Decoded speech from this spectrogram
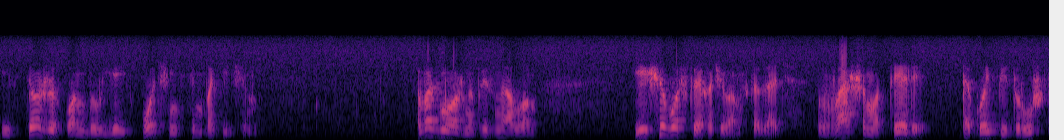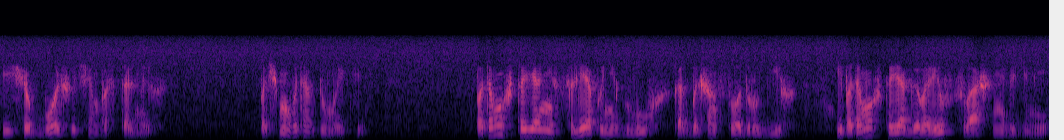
И все же он был ей очень симпатичен. «Возможно», — признал он. «И еще вот что я хочу вам сказать. В вашем отеле такой петрушки еще больше, чем в остальных. Почему вы так думаете?» «Потому что я не слеп и не глух, как большинство других, и потому что я говорил с вашими людьми.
